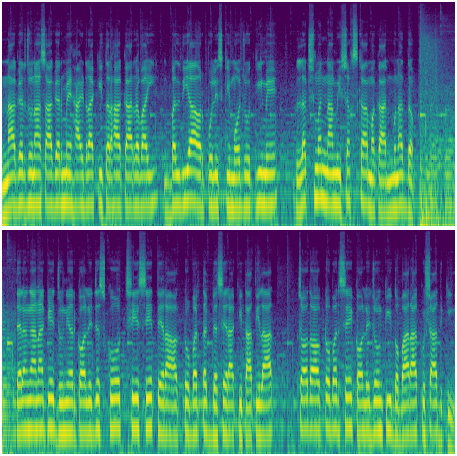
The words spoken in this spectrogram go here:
नागार्जुना सागर में हाइड्रा की तरह कार्रवाई, बल्दिया और पुलिस की मौजूदगी में लक्ष्मण नामी शख्स का मकान मुनदम तेलंगाना के जूनियर कॉलेजेस को 6 से 13 अक्टूबर तक दशहरा की तातीलात 14 अक्टूबर से कॉलेजों की दोबारा कुशादगी।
